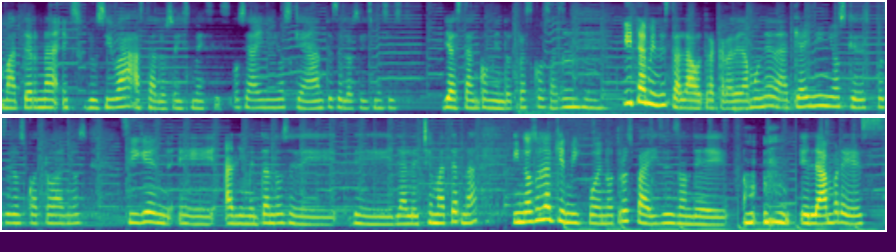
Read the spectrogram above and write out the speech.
materna exclusiva hasta los seis meses. O sea, hay niños que antes de los seis meses ya están comiendo otras cosas. Y también está la otra cara de la moneda, que hay niños que después de los cuatro años siguen eh, alimentándose de, la leche materna. Y no solo aquí en México, en otros países donde el hambre es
